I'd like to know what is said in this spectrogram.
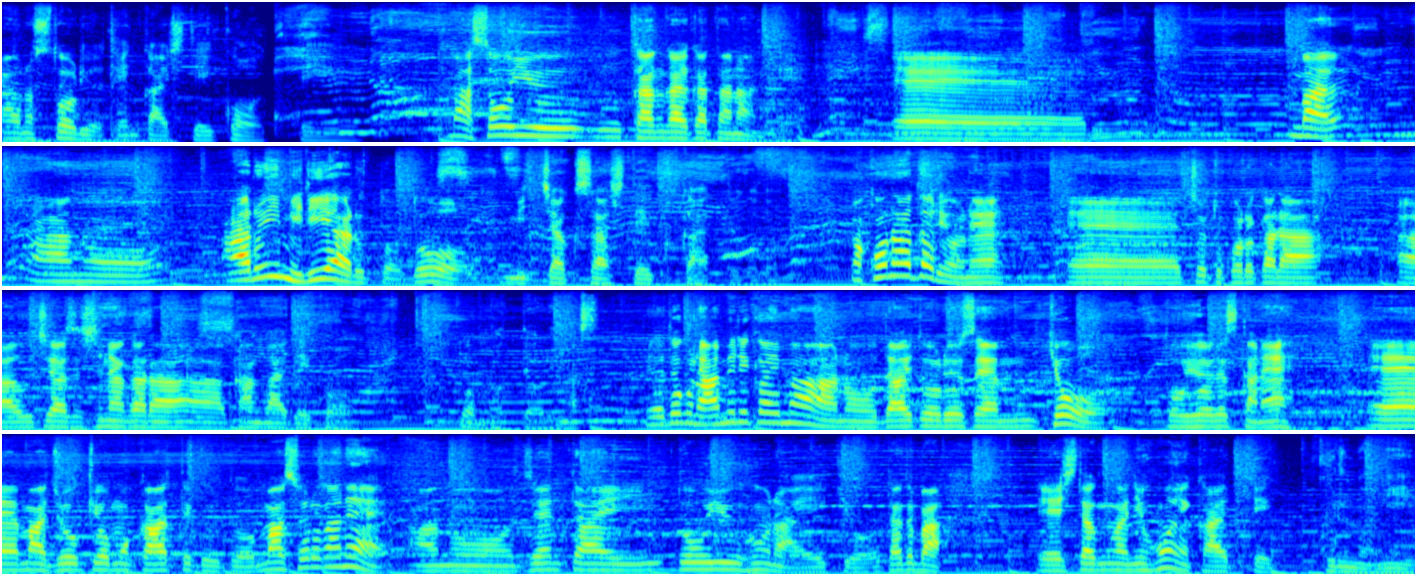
あのストーリーを展開していこうっていう、まあ、そういう考え方なんで、えーまああのある意味リアルとどう密着させていくかっていうこと、まあ、この辺りをね、えーちょっとこれからあ打ち合わせしながら考えていこうと思っております、えー特にアメリカ今あの大統領選今日投票ですかね、えーまあ、状況も変わってくると、まあ、それがねあの全体どういうふうな影響例えば、えー、志田君が日本へ帰ってくるのに、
